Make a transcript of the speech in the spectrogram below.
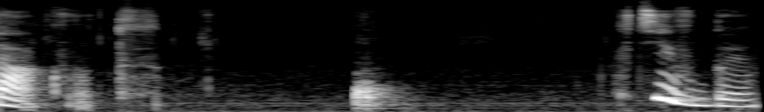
так от. Хотів би.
